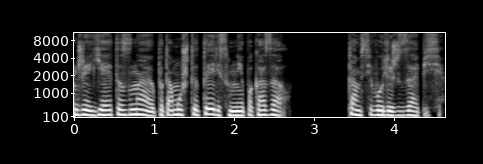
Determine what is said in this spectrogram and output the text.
Джей, я это знаю, потому что Террис мне показал. Там всего лишь записи.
